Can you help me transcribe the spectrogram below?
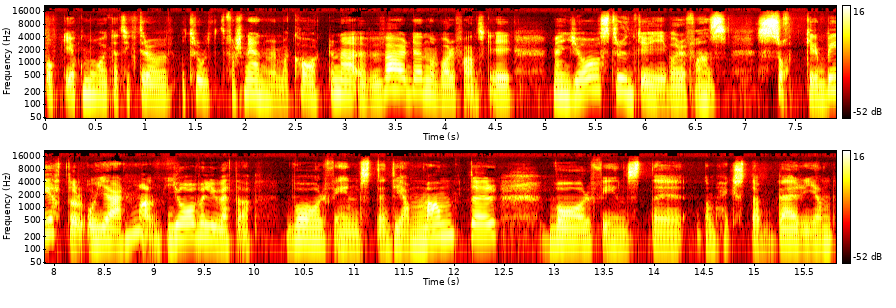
Och jag kommer ihåg att jag tyckte det var otroligt fascinerande med de här kartorna över världen och var det fanns grejer. Men jag struntade i var det fanns sockerbetor och järnmalm. Jag vill ju veta var finns det diamanter? Var finns det de högsta bergen?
